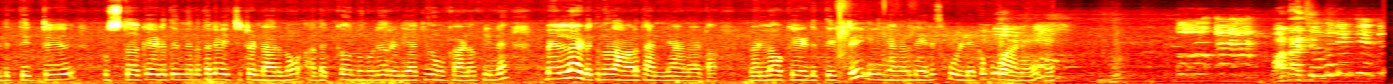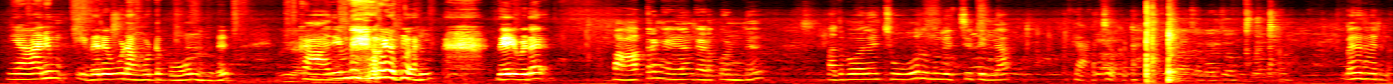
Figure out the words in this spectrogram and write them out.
എടുത്തിട്ട് പുസ്തകമൊക്കെ എടുത്ത് ഇന്നലെ തന്നെ വെച്ചിട്ടുണ്ടായിരുന്നു. അതൊക്കെ ഒന്നും കൂടി റെഡിയാക്കി നോക്കുകയാണ് പിന്നെ വെള്ളം എടുക്കുന്നത് ആൾ തന്നെയാണ് കേട്ടോ. വെള്ളമൊക്കെ എടുത്തിട്ട് ഇനി ഞങ്ങൾ നേരെ സ്കൂളിലേക്ക് പോവാണേ. ഞാനും ഇവരെ കൂടെ അങ്ങോട്ട് പോകുന്നുണ്ട്. കാര്യം വേറെ ഒന്നുമല്ല ഇവിടെ പാത്രം കഴുകാൻ കിടപ്പുണ്ട്. അതുപോലെ ചോറൊന്നും വെച്ചിട്ടില്ല. അടച്ചു വെക്കട്ടെ. വരുന്നു വരുന്നു.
